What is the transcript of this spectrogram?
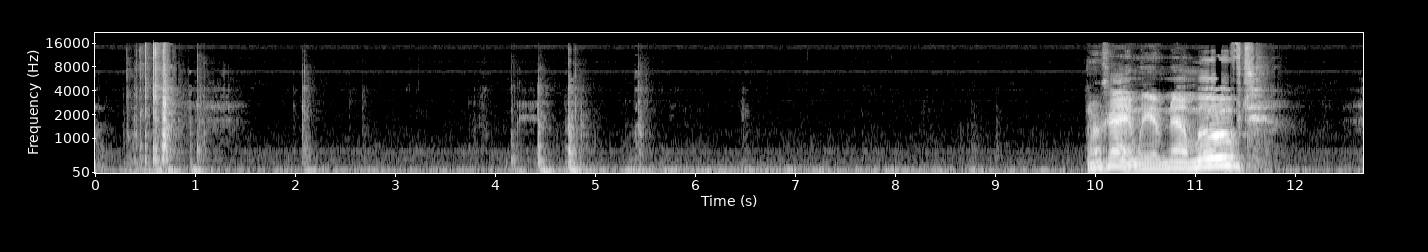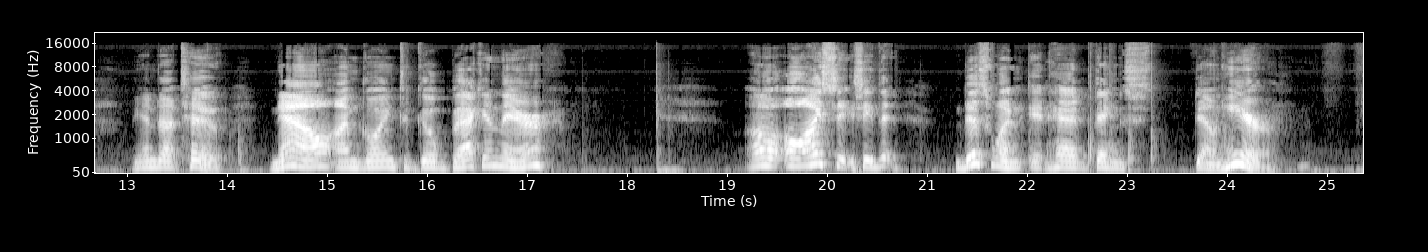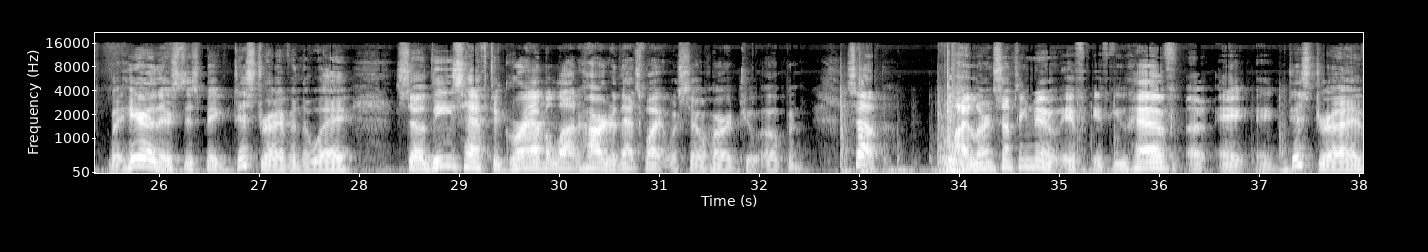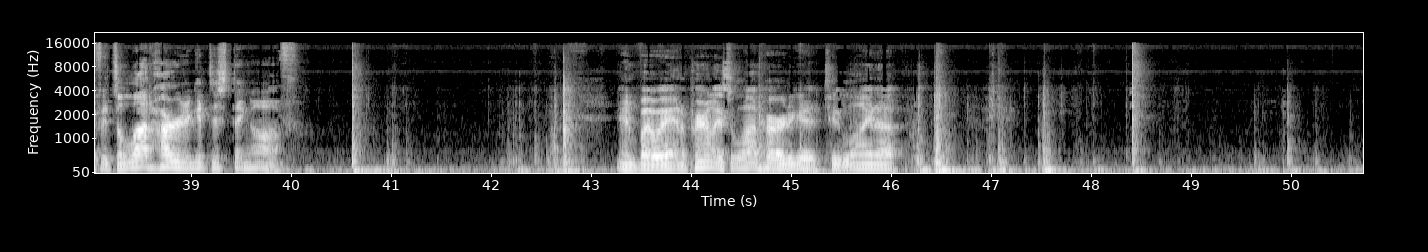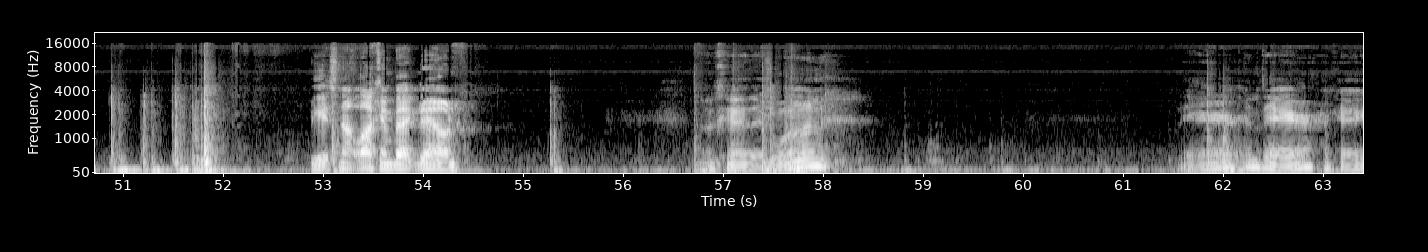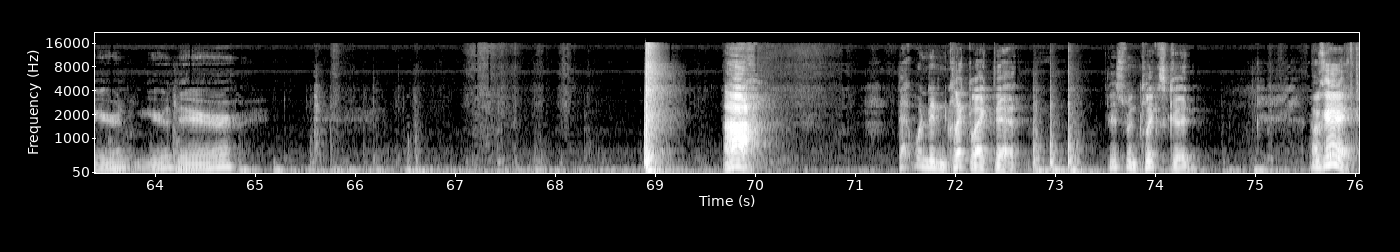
Okay, and we have now moved the M.2. Now I'm going to go back in there. Oh, oh, I see. See, th this one, it had things down here. But here, there's this big disk drive in the way. So these have to grab a lot harder. That's why it was so hard to open. So I learned something new. If if you have a, a, a disk drive, it's a lot harder to get this thing off. And by the way, and apparently it's a lot harder to get it to line up. Yeah, it's not locking back down. Okay, there's one. There and there. Okay, you're you're there. Ah! That one didn't click like that. This one clicks good. Okay.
